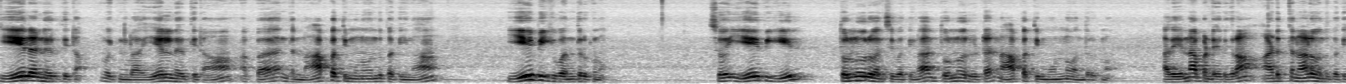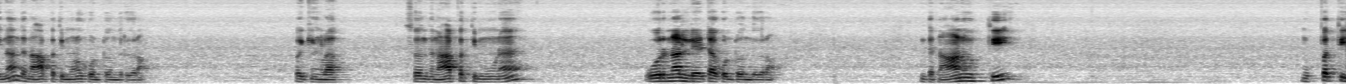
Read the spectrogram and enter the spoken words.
ஏழை நிறுத்திட்டான் ஓகேங்களா? ஏழு நிறுத்திட்டான். அப்போ இந்த நாற்பத்தி மூணு வந்து பார்த்திங்கன்னா ஏபிக்கு வந்திருக்கணும். ஸோ ஏபிக்கு தொண்ணூறு வந்துச்சு பார்த்தீங்களா அந்த தொண்ணூறுக்கிட்ட நாற்பத்தி மூணு வந்திருக்கணும். அது என்ன பண்ணியிருக்கிறான்? அடுத்த நாள் வந்து பார்த்திங்கன்னா இந்த நாற்பத்தி மூணு கொண்டு வந்திருக்கிறான். ஓகேங்களா? ஸோ இந்த நாற்பத்தி மூணை ஒரு நாள் லேட்டாக கொண்டு வந்துக்கிறோம். இந்த நானூற்றி முப்பத்தி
